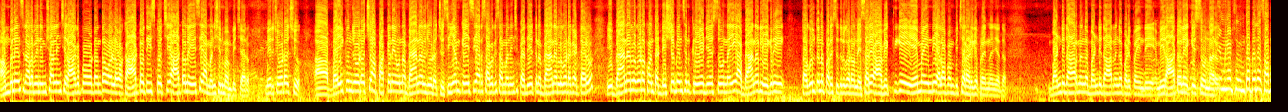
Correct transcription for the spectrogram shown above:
అంబులెన్స్ నలభై నిమిషాల నుంచి రాకపోవడంతో వాళ్ళు ఒక ఆటో తీసుకొచ్చి ఆటోలో వేసి ఆ మనిషిని పంపించారు. మీరు చూడొచ్చు. ఆ బైక్ను చూడొచ్చు ఆ పక్కనే ఉన్న బ్యానర్లు చూడొచ్చు. సీఎం కేసీఆర్ సభకు సంబంధించి పెద్ద ఎత్తున బ్యానర్లు కూడా కట్టారు. ఈ బ్యానర్లు కూడా కొంత డిస్టర్బెన్స్ని క్రియేట్ చేస్తూ ఉన్నాయి. ఆ బ్యానర్లు ఎగిరి తగులుతున్న పరిస్థితులు కూడా ఉన్నాయి. సరే ఆ వ్యక్తికి ఏమైంది? ఎలా పంపించారు? అడిగే ప్రయత్నం చేద్దాం. బండి దారుణంగా బండి దారుణంగా పడిపోయింది. మీరు ఆటోలో ఎక్కిస్తూ ఉన్నారు. మినిట్స్ ఇంత పెద్ద సభ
